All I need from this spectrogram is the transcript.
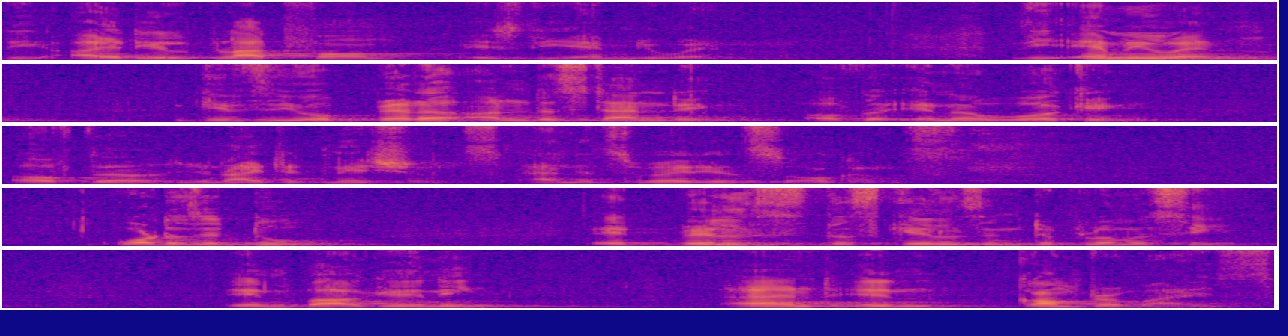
the ideal platform is the MUN. The MUN gives you a better understanding of the inner working of the United Nations and its various organs. What does it do? It builds the skills in diplomacy, in bargaining, and in compromise,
